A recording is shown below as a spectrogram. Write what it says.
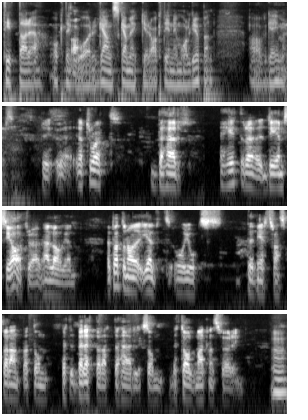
tittare och det ja. går ganska mycket rakt in i målgruppen av gamers. Jag tror att det här, heter det DMCA tror jag, den här lagen. Jag tror att den har hjälpt och gjort det mer transparent att de berättar att det här är liksom betald marknadsföring. Mm.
